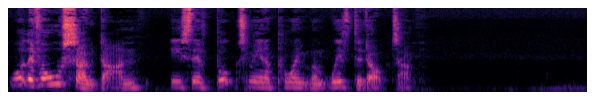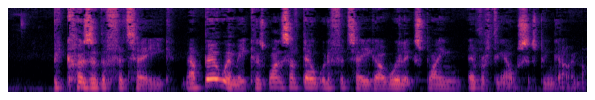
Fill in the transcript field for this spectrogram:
what they've also done is they've booked me an appointment with the doctor because of the fatigue. Now, bear with me because once I've dealt with the fatigue, I will explain everything else that's been going on.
